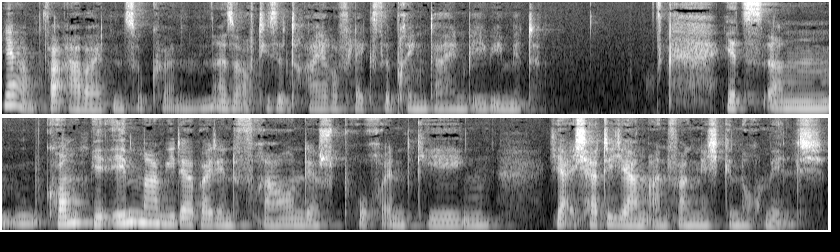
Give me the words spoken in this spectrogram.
ja, verarbeiten zu können. Also auch diese drei Reflexe bringt dein Baby mit. Jetzt ähm, kommt mir immer wieder bei den Frauen der Spruch entgegen, ja, ich hatte ja am Anfang nicht genug Milch.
